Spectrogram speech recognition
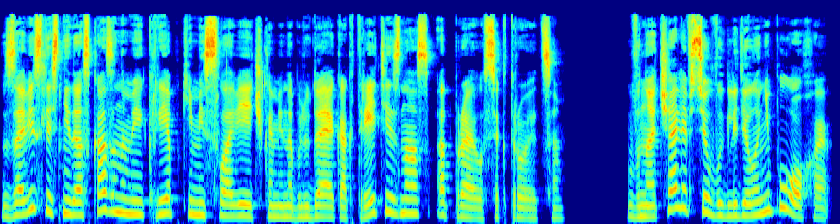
Зависли с недосказанными крепкими словечками, наблюдая, как третий из нас отправился к троице. Вначале все выглядело неплохо.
